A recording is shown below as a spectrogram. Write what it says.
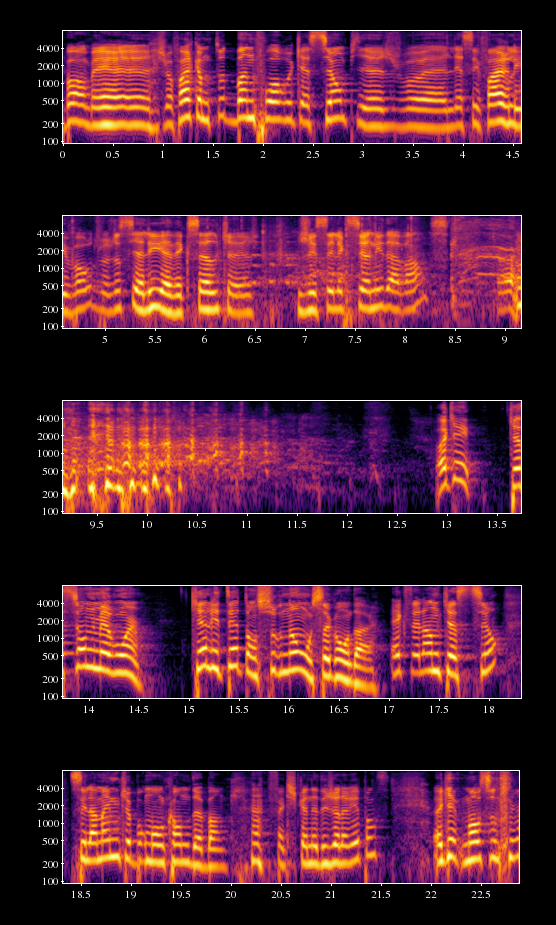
Bon, ben, euh, je vais faire comme toute bonne foire aux questions, puis euh, je vais euh, laisser faire les vôtres. Je vais juste y aller avec celles que j'ai sélectionnées d'avance. OK. Question numéro un. Quel était ton surnom au secondaire? Excellente question. C'est la même que pour mon compte de banque. fait que je connais déjà la réponse. OK, mon surnom.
